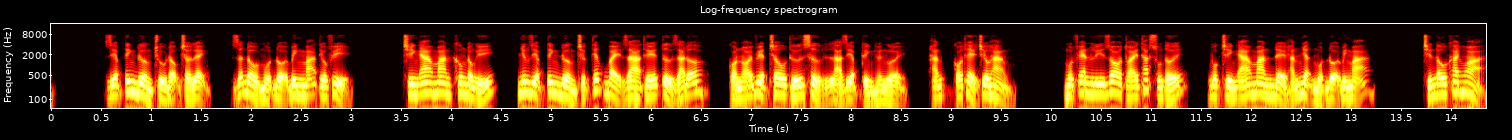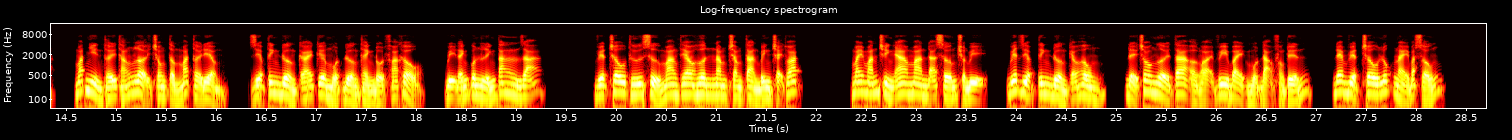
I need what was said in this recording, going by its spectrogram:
Diệp tinh đường chủ động chờ lệnh, dẫn đầu một đội binh mã tiếu phỉ. Trình a man không đồng ý, nhưng diệp tinh đường trực tiếp bày ra thế tử giá đỡ, còn nói việt châu thứ sử là diệp kình huyền người, hắn có thể chiêu hàng. Một phen lý do thoái thác xuống tới, buộc trình a man để hắn nhận một đội binh mã. Chiến đấu khai hỏa, mắt nhìn thấy thắng lợi trong tầm mắt thời điểm, diệp tinh đường cái kia một đường thành đột phá khẩu, bị đánh quân lính tăng giã việt châu thứ sử mang theo hơn năm trăm tàn binh chạy thoát may mắn trình a man đã sớm chuẩn bị, biết diệp tinh đường kéo hông, để cho người ta ở ngoại vi bảy một đạo phòng tuyến, đem việt châu lúc này bắt sống.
